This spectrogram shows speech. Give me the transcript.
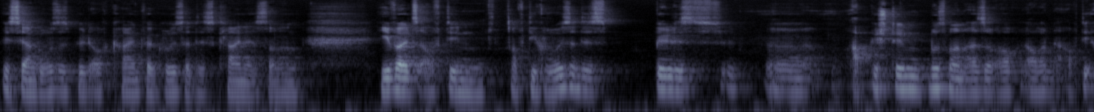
ist ja ein großes Bild auch kein vergrößertes kleines, sondern jeweils auf, den, auf die Größe des Bildes äh, abgestimmt muss man also auch, auch, auch die,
